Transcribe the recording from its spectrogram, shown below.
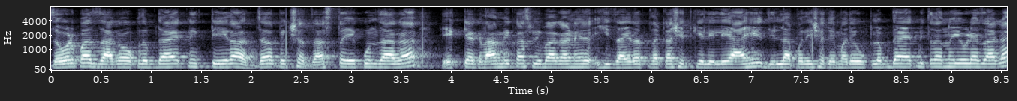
जवळपास जागा उपलब्ध आहेत. आणि तेरा हजारपेक्षा जास्त एकूण जागा एकट्या ग्रामविकास विभागाने ही जाहिरात प्रकाशित केलेली आहे. जिल्हा परिषदेमध्ये उपलब्ध आहेत मित्रांनो एवढ्या जागा.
